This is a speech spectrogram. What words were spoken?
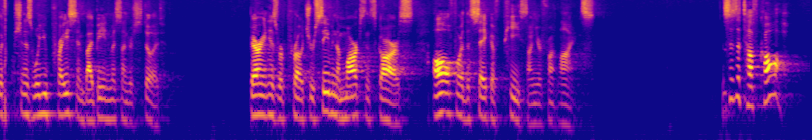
So the question is will you praise Him by being misunderstood, bearing His reproach, receiving the marks and scars, all for the sake of peace on your front lines? This is a tough call.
